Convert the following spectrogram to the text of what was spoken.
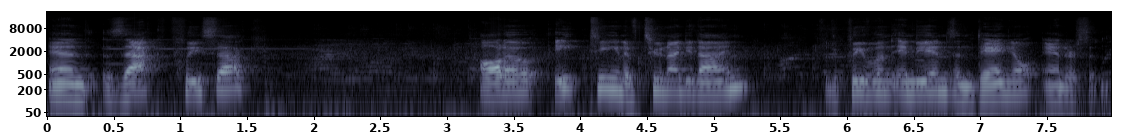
And Zach Plesac, auto 18 of 299 for the Cleveland Indians and Daniel Anderson. We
